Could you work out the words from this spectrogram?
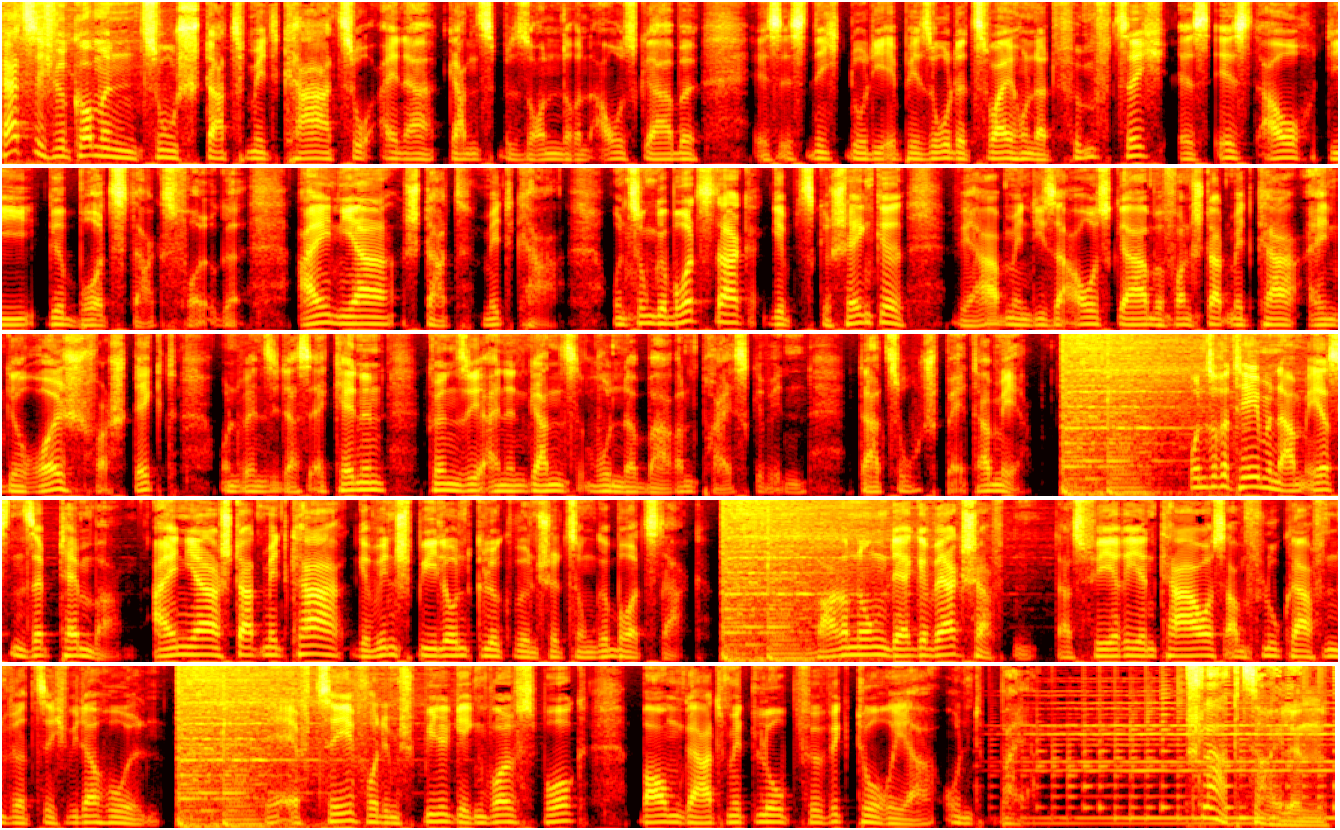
Herzlich willkommen zu Stadt mit K, zu einer ganz besonderen Ausgabe. Es ist nicht nur die Episode 250, es ist auch die Geburtstagsfolge. Ein Jahr Stadt mit K. Und zum Geburtstag gibt's Geschenke. Wir haben in dieser Ausgabe von Stadt mit K ein Geräusch versteckt und wenn Sie das erkennen, können Sie einen ganz wunderbaren Preis gewinnen. Dazu später mehr. Unsere Themen am 1. September. Ein Jahr Stadt mit K, Gewinnspiele und Glückwünsche zum Geburtstag. Warnung der Gewerkschaften. Das Ferienchaos am Flughafen wird sich wiederholen. Der FC vor dem Spiel gegen Wolfsburg, Baumgart mit Lob für Viktoria und Bayern. Schlagzeilen.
